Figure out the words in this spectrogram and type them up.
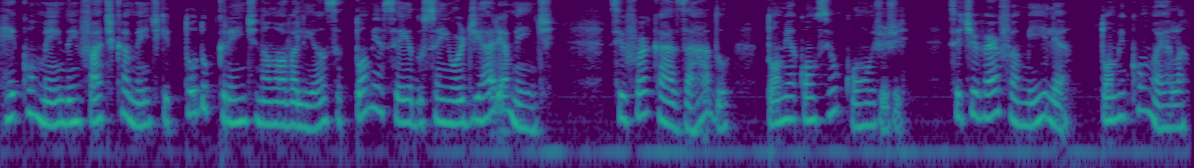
Recomendo enfaticamente que todo crente na nova aliança tome a ceia do Senhor diariamente. Se for casado, tome-a com seu cônjuge. Se tiver família, tome com ela.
